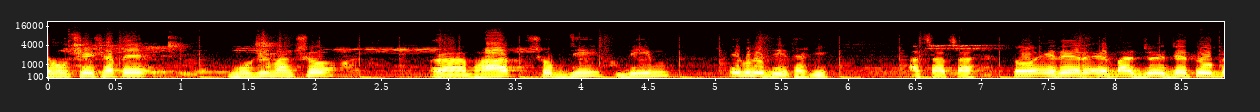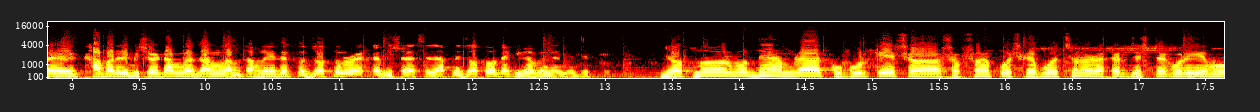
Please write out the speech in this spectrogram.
এবং সেই সাথে মুরগির মাংস ভাত, সবজি, ডিম এগুলো দিয়ে থাকি। আচ্ছা আচ্ছা তো এদের যেহেতু খাবারের বিষয়টা আমরা জানলাম, তাহলে এদের তো যত্নের একটা বিষয় আছে, আপনি যত্নটা কীভাবে নেন এদেরকে? যত্নর মধ্যে আমরা কুকুরকে সবসময় পরিষ্কার পরিচ্ছন্ন রাখার চেষ্টা করি এবং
